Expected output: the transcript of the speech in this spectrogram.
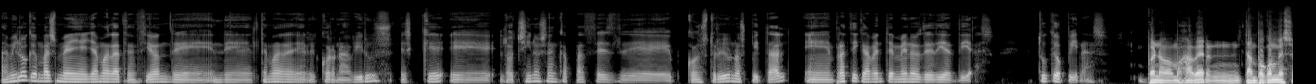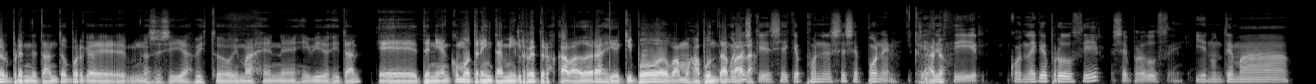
a mí lo que más me llama la atención del de, tema del coronavirus es que eh, los chinos sean capaces de construir un hospital en prácticamente menos de 10 días. ¿Tú qué opinas? Bueno, vamos a ver, tampoco me sorprende tanto porque no sé si has visto imágenes y vídeos y tal. Eh, tenían como 30.000 retroexcavadoras y equipo, vamos, a punta bueno, pala. es que si hay que ponerse, se ponen. Claro. Es decir, cuando hay que producir, se produce. Y en un tema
